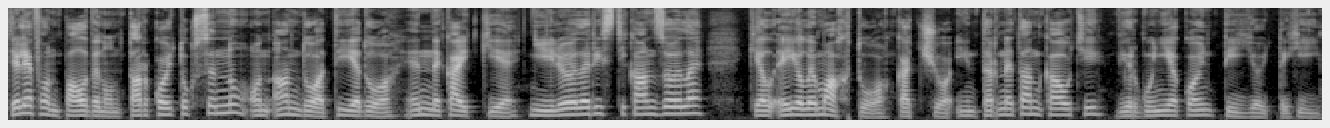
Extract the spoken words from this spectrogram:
Telefonpalvelun tarkoituksena on antaa tietoa ennen kaikkea niille ristikansoille, kel ei ole mahtua katsoa internetan kautta virguniekoin tiijoittehii.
